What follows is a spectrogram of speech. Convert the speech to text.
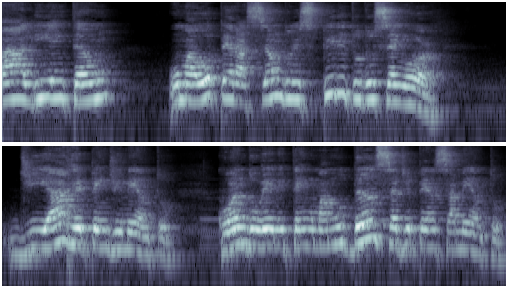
há ali então uma operação do Espírito do Senhor de arrependimento, quando ele tem uma mudança de pensamento,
